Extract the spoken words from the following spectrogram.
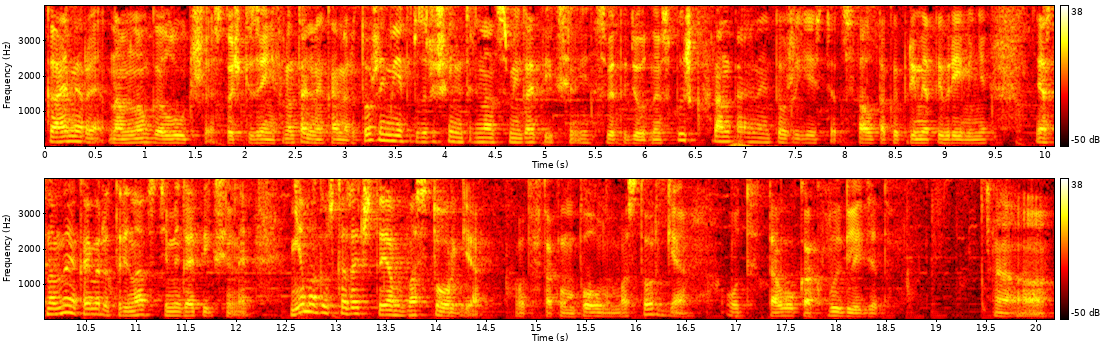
камеры намного лучше. С точки зрения фронтальной камеры тоже имеет разрешение 13 мегапикселей. Светодиодная вспышка фронтальная тоже есть. Это стало такой приметой времени. И основная камера 13 мегапиксельная. Не могу сказать, что я в восторге. Вот в таком полном восторге от того, как выглядит а,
